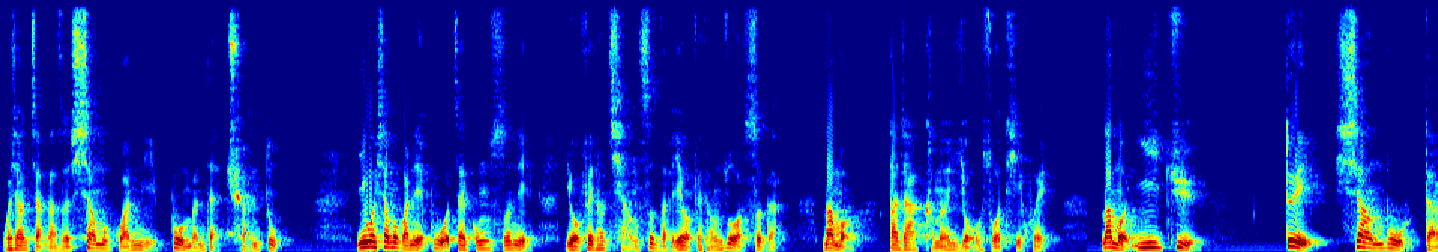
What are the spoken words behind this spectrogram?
我想讲的是项目管理部门的权度，因为项目管理部在公司里有非常强势的，也有非常弱势的。那么大家可能有所体会。那么依据对项目的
